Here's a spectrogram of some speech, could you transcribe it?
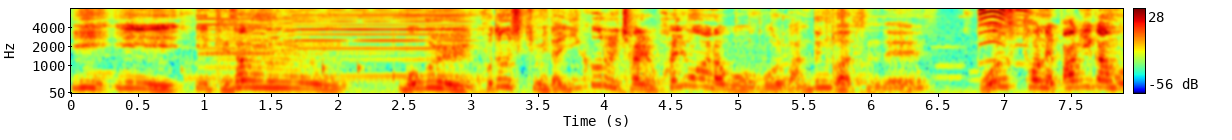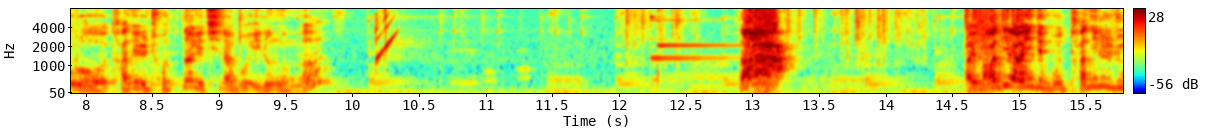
이 이, 이 대상 몹을 고정시킵니다. 이거를 잘 활용하라고 뭘 만든 것 같은데. 원스턴의 빠기감으로 단일 존나게 치라 뭐 이런 건가? 마딜 아닌데 뭐 단위를 줘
